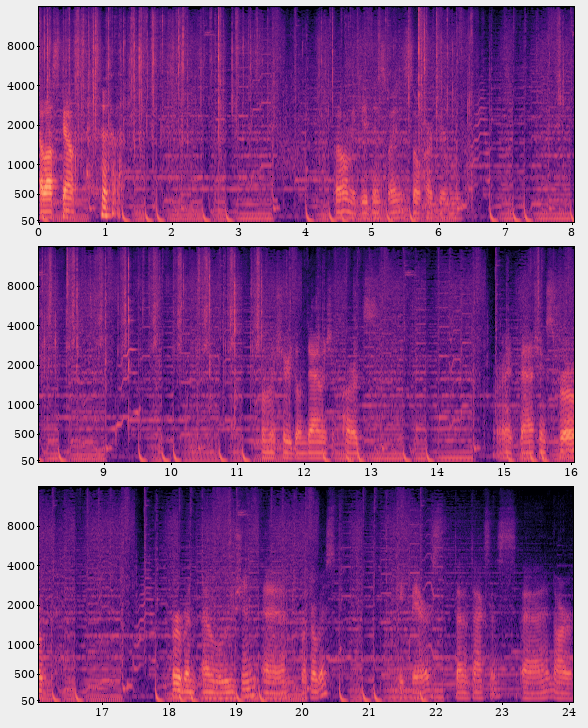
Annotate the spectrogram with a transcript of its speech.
I lost count. Oh my goodness, why is it so hard to remove? So make sure you don't damage the cards. Alright, Banishing Stroke, Urban Evolution, and Retro Cake Bears, us, and our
